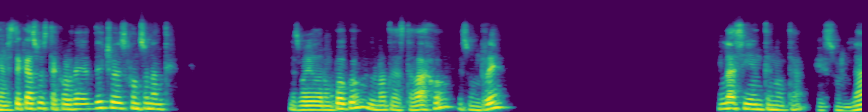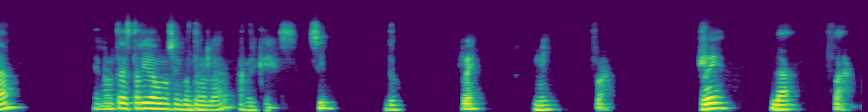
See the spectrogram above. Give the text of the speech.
Y en este caso, este acorde, de hecho, es consonante. Les voy a ayudar un poco. La nota de hasta abajo es un re. La siguiente nota es un la. Y la nota de hasta arriba vamos a encontrarla a ver qué es. Si, do, re, mi, fa. Re, la, fa.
